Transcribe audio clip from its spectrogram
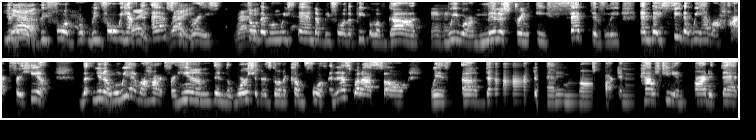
you Yeah. know, before before we have Right, to ask right, for grace, right so that when we stand up before the people of God, Mhm. we are ministering effectively and they see that we have a heart for him The- you know when we have a heart for him then the worship is going to come forth and that's what i saw with uh, dr Mattie Moss and how she imparted that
